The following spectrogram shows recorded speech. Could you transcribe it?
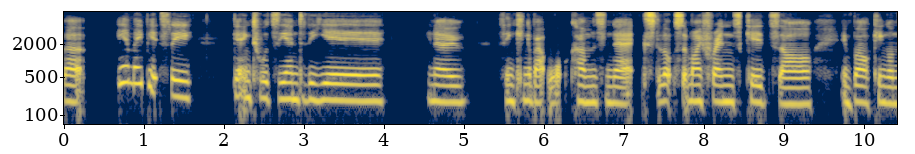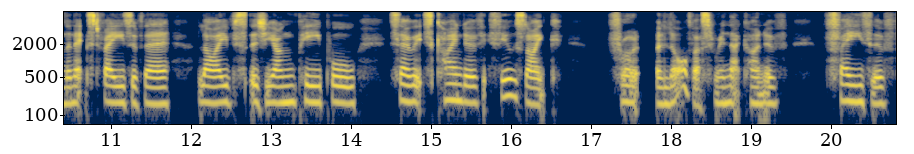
but yeah, maybe it's the getting towards the end of the year, you know, thinking about what comes next. Lots of my friends' kids are embarking on the next phase of their lives as young people. So it's kind of, it feels like for a lot of us, we're in that kind of phase of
